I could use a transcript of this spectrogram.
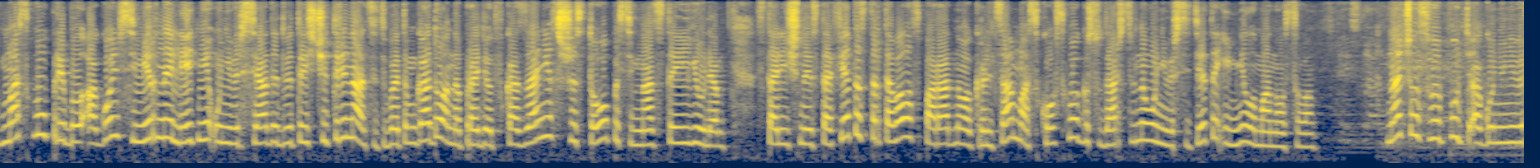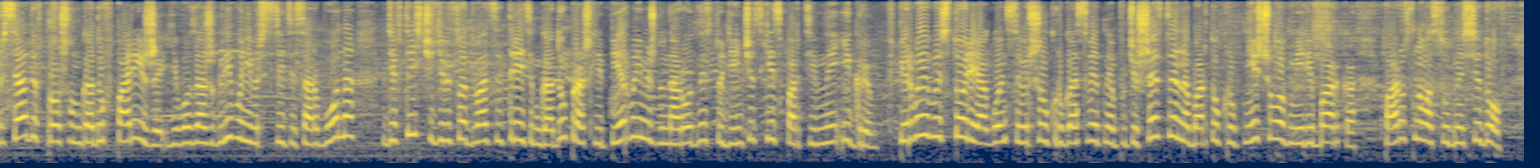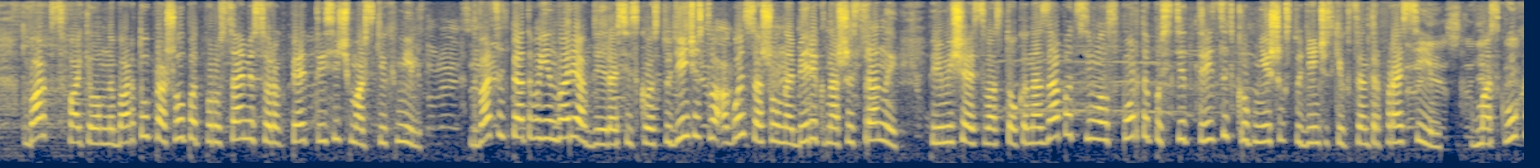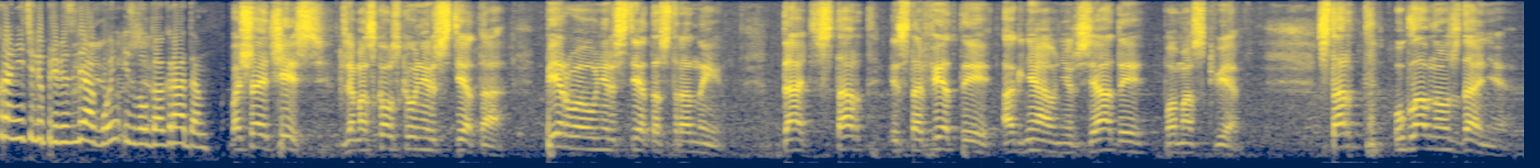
В Москву прибыл огонь Всемирной летней универсиады 2013. В этом году она пройдет в Казани с 6 по 17 июля. Столичная эстафета стартовала с парадного крыльца Московского государственного университета имени Ломоносова. Начал свой путь огонь универсиады в прошлом году в Париже. Его зажгли в университете Сорбона, где в 1923 году прошли первые международные студенческие спортивные игры. Впервые в истории огонь совершил кругосветное путешествие на борту крупнейшего в мире барка – парусного судна «Седов». Барк с факелом на борту прошел под парусами 45 тысяч морских миль. 25 января, в День российского студенчества, огонь сошел на берег нашей страны. Перемещаясь с востока на запад, символ спорта посетит 30 крупнейших студенческих центров России. В Москву хранители привезли огонь из Волгограда. Большая честь для Московского университета, первого университета страны, дать старт эстафеты огня универсиады по Москве. Старт у главного здания –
